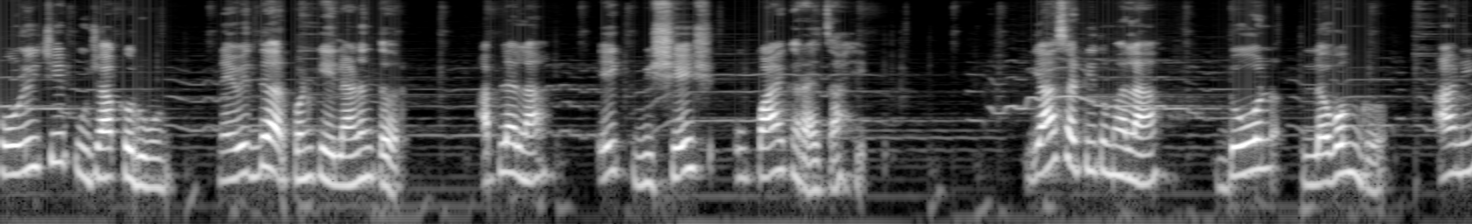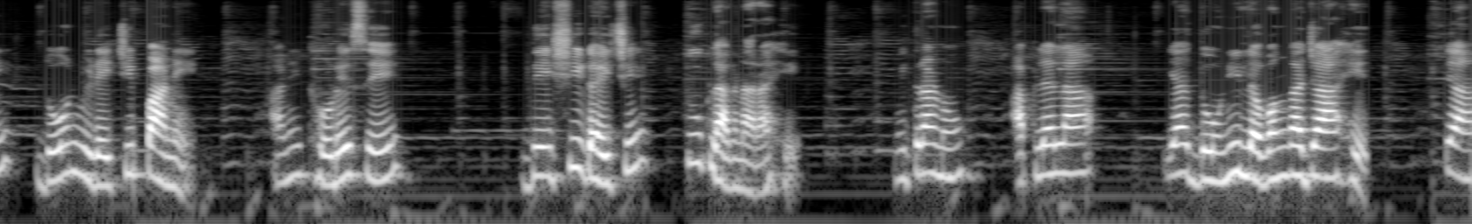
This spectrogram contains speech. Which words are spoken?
होळीची पूजा करून नैवेद्य अर्पण केल्यानंतर आपल्याला एक विशेष उपाय करायचा आहे. यासाठी तुम्हाला दोन लवंग आणि दोन विड्याची पाने आणि थोडेसे देशी गाईचे तूप लागणार आहे. मित्रांनो आपल्याला या दोन्ही लवंगा ज्या आहेत त्या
